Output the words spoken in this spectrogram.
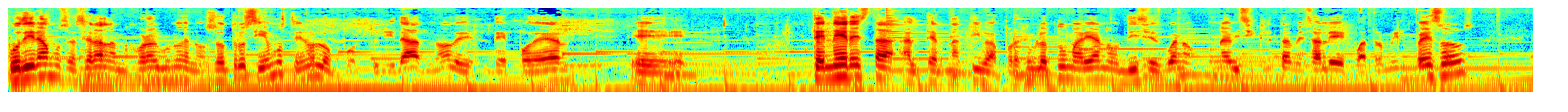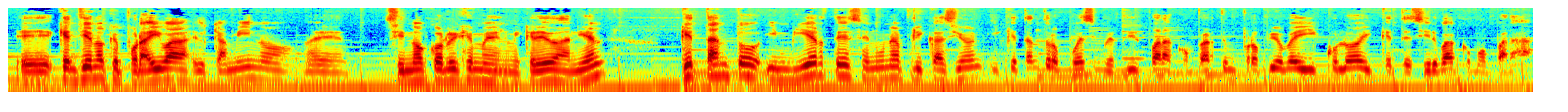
pudiéramos hacer a lo mejor alguno de nosotros, si hemos tenido la oportunidad, ¿no? De, poder eh, tener esta alternativa. Por ejemplo, tú, Mariano, dices, bueno, una bicicleta me sale 4 mil pesos, eh, que entiendo que por ahí va el camino, si no, corrígeme, mi querido Daniel ¿Qué tanto inviertes en una aplicación y qué tanto lo puedes invertir para comprarte un propio vehículo y que te sirva como para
